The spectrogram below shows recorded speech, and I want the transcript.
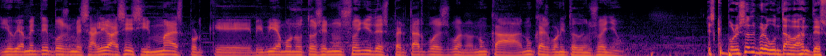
Y obviamente pues me salió así, sin más, porque vivíamos nosotros en un sueño y despertar, pues bueno, nunca, nunca es bonito de un sueño. Es que por eso te preguntaba antes,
